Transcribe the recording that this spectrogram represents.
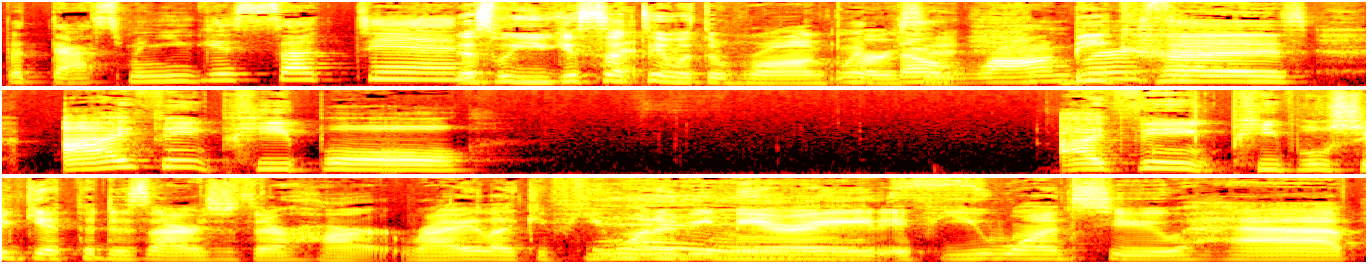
But that's when you get sucked in. That's when you get sucked in with the wrong With the person. wrong person. because I think people I think people should get the desires of their heart, right? Like if you want to be married, if you want to have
